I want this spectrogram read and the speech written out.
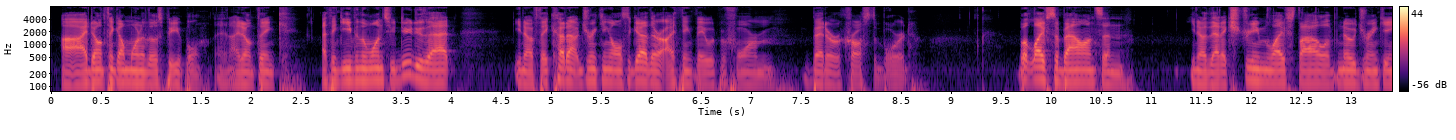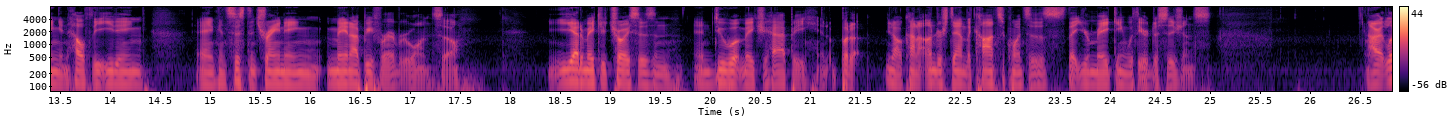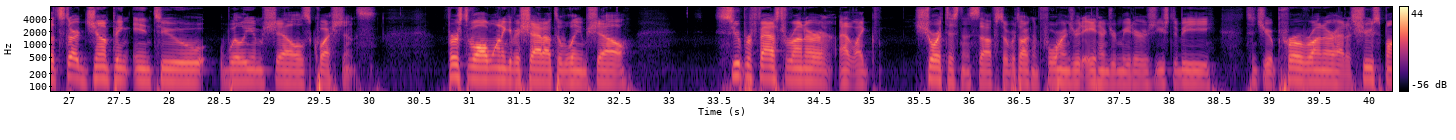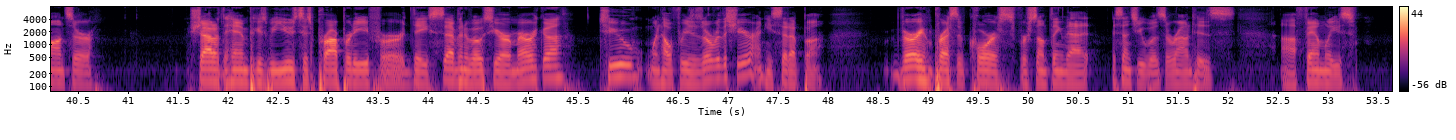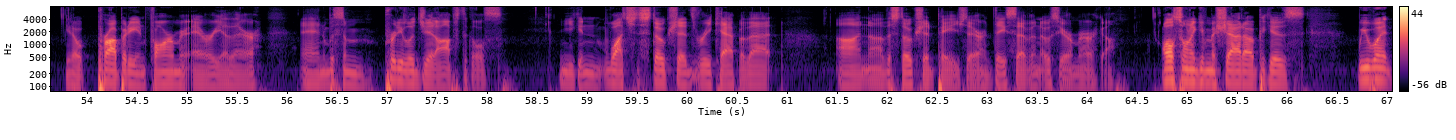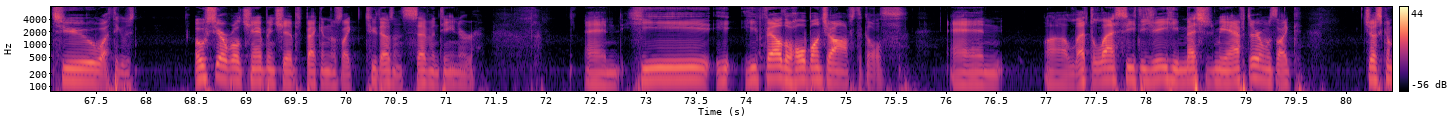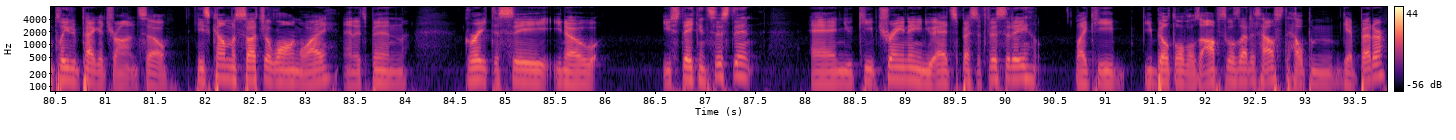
Uh, I don't think I'm one of those people, and I don't think I think even the ones who do do that, you know, if they cut out drinking altogether, I think they would perform better across the board. But life's a balance, and you know that extreme lifestyle of no drinking and healthy eating and consistent training may not be for everyone. So you got to make your choices and and do what makes you happy, but you know, kind of understand the consequences that you're making with your decisions. All right, let's start jumping into William Shell's questions. First of all, I want to give a shout out to William Shell. Super fast runner at like short distance stuff. So we're talking 400, 800 meters. Used to be, since you're a pro runner, had a shoe sponsor. Shout out to him because we used his property for day seven of OCR America 2 when Hell freezes over this year. And he set up a very impressive course for something that essentially was around his uh, family's you know property and farm area there and with some pretty legit obstacles and you can watch the Stoke Sheds recap of that on uh, the Stoke Shed page there, day seven, OCR America. Also, want to give him a shout out because we went to, I think it was OCR World Championships back in was like 2017 or, and he, he, he failed a whole bunch of obstacles. And uh, at the last CTG, he messaged me after and was like, just completed Pegatron. So he's come such a long way, and it's been great to see, you know, you stay consistent and you keep training and you add specificity, like he you built all those obstacles at his house to help him get better,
